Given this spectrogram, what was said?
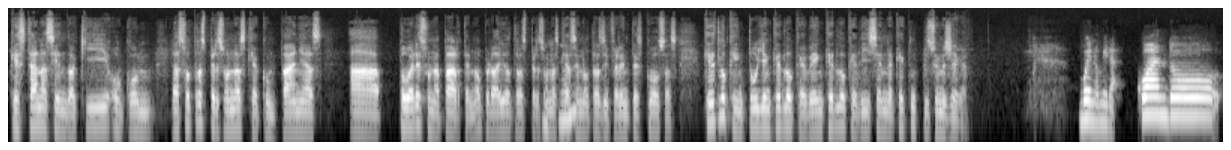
que están haciendo aquí o con las otras personas que acompañas a tú eres una parte, ¿no? Pero hay otras personas que hacen otras diferentes cosas. ¿Qué es lo que intuyen? ¿Qué es lo que ven? ¿Qué es lo que dicen? ¿A qué conclusiones llegan? Bueno, mira, cuando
